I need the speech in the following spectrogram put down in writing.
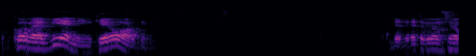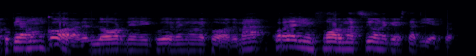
su come avviene, in che ordine. Abbiamo detto che non ce ne occupiamo ancora dell'ordine in cui avvengono le cose, ma qual è l'informazione che sta dietro?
